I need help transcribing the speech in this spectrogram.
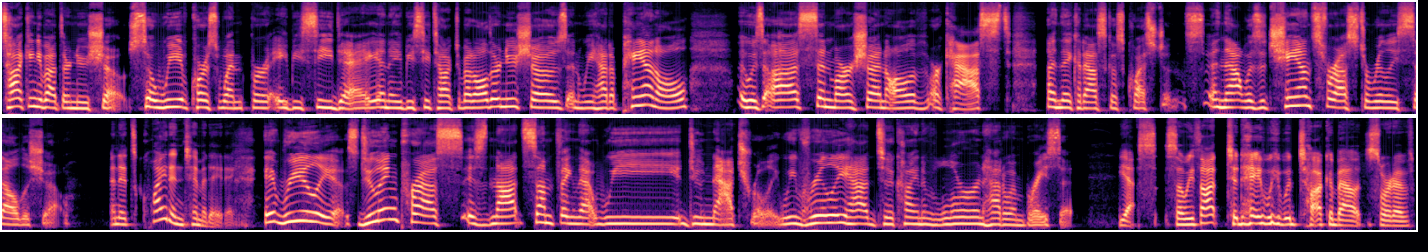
talking about their new shows. So we, of course, went for ABC Day, and ABC talked about all their new shows, and we had a panel. It was us and Marcia and all of our cast, and they could ask us questions. And that was a chance for us to really sell the show and it's quite intimidating. It really is. Doing press is not something that we do naturally. We've really had to kind of learn how to embrace it. Yes. So we thought today we would talk about sort of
